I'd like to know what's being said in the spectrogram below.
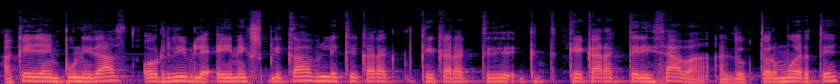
Aquella impunidad horrible e inexplicable que, caracterizaba al Doctor Muerte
